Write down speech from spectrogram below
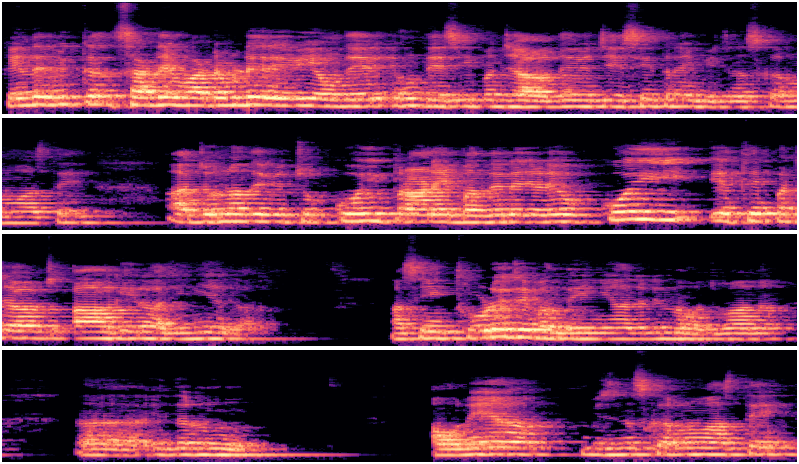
ਕਹਿੰਦੇ ਵੀ ਕ- ਸਾਡੇ ਵੱਡ ਵਡੇਰੇ ਵੀ ਆਉਂਦੇ ਹੁੰਦੇ ਸੀ ਪੰਜਾਬ ਦੇ ਵਿੱਚ ਇਸੇ ਤਰ੍ਹਾਂ ਹੀ ਬਿਜ਼ਨਸ ਕਰਨ ਵਾਸਤੇ। ਅੱਜ ਉਹਨਾਂ ਦੇ ਵਿੱਚੋਂ ਕੋਈ ਪੁਰਾਣੇ ਬੰਦੇ ਨੇ ਜਿਹੜੇ ਉਹ ਕੋਈ ਇੱਥੇ ਪੰਜਾਬ 'ਚ ਆ ਕੇ ਰਾਜੀ ਨਹੀਂ ਹੈਗਾ। ਅਸੀਂ ਥੋੜੇ ਜਿਹੇ ਬੰਦੇ ਹੀ ਆ ਜਿਹੜੇ ਨੌਜਵਾਨ ਅਹ, ਇੱਧਰ ਨੂੰ ਆਉਨੇ ਆ ਬਿਜ਼ਨਸ ਕਰਨ ਵਾਸਤੇ।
